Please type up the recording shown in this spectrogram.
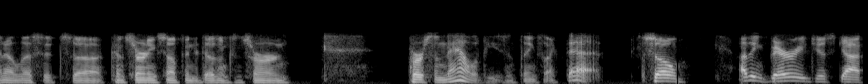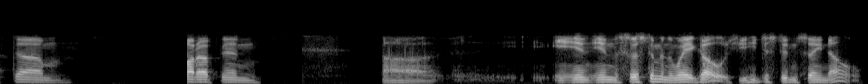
and unless it's uh, concerning something that doesn't concern personalities and things like that. So I think Barry just got um, caught up in uh, in in the system and the way it goes. He just didn't say no,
